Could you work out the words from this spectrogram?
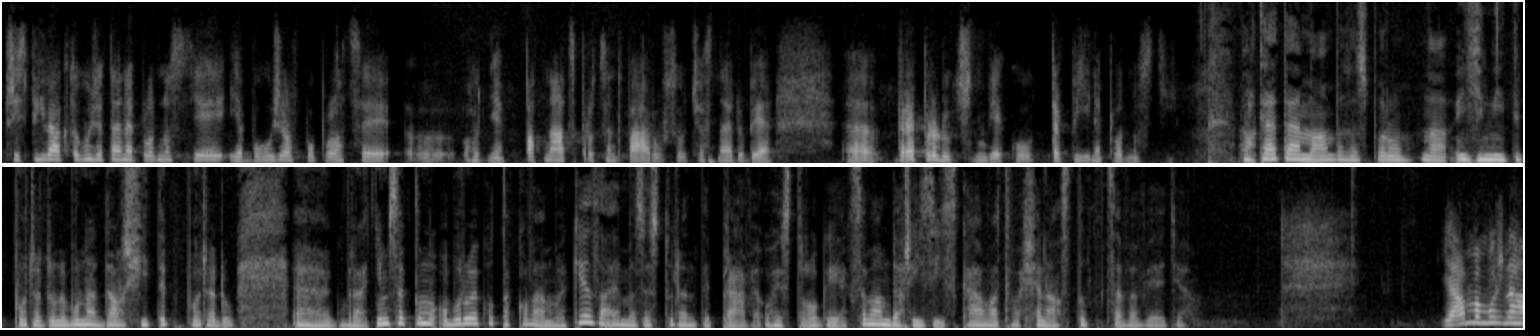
přispívá k tomu, že té neplodnosti je bohužel v populaci uh, hodně. 15% párů v současné době uh, v reprodukčním věku trpí neplodností. Velké téma, bez zesporu, na jiný typ pořadu nebo na další typ pořadu. Eh, vrátím se k tomu oboru jako takovému. Jaký je zájem mezi studenty právě o histologii? Jak se vám daří získávat vaše nástupce ve vědě? Já mám možná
